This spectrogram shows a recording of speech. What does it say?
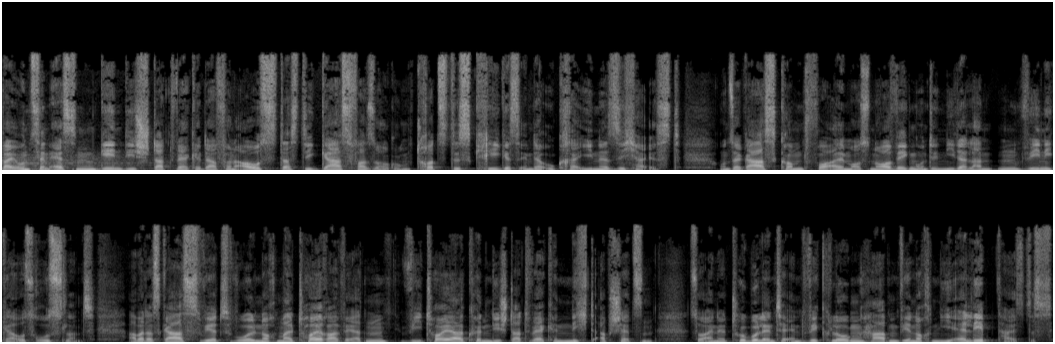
Bei uns in Essen gehen die Stadtwerke davon aus, dass die Gasversorgung trotz des Krieges in der Ukraine sicher ist. Unser Gas kommt vor allem aus Norwegen und den Niederlanden, weniger aus Russland. Aber das Gas wird wohl noch mal teurer werden. Wie teuer können die Stadtwerke nicht abschätzen. So eine turbulente Entwicklung haben wir noch nie erlebt, heißt es.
